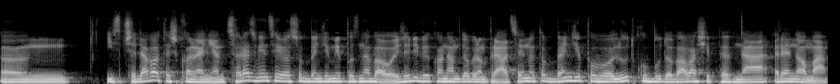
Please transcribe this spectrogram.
um, i sprzedawał te szkolenia, coraz więcej osób będzie mnie poznawało. Jeżeli wykonam dobrą pracę, no to będzie powolutku budowała się pewna renoma.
